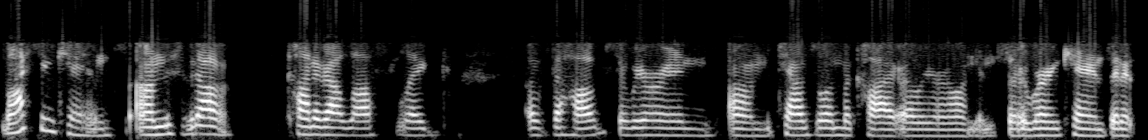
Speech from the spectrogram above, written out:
nice in Cairns. Um, this is our kind of our last leg of the hub. So we were in um, Townsville and Mackay earlier on, and so we're in Cairns, and it's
